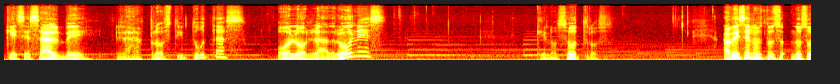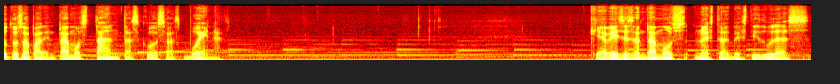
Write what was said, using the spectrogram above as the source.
que se salve las prostitutas o los ladrones que nosotros. A veces nosotros, aparentamos tantas cosas buenas que a veces andamos nuestras vestiduras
